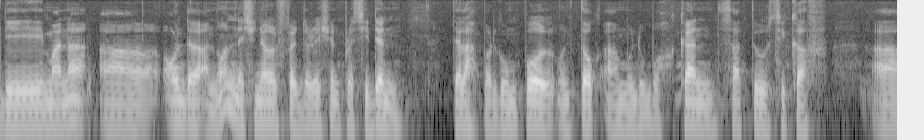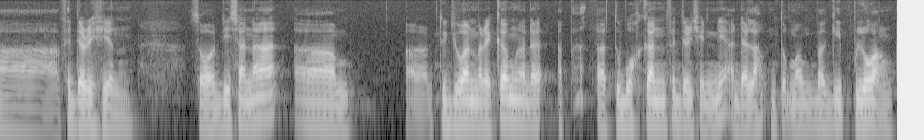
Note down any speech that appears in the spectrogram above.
di mana uh, all the unknown National Federation President telah berkumpul untuk uh, menubuhkan satu sikaf uh, federation. So di sana um, uh, tujuan mereka mengada, apa, uh, tubuhkan federation ini adalah untuk membagi peluang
